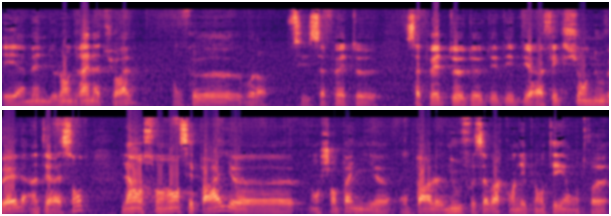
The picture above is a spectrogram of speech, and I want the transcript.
et amènent de l'engrais naturel. Donc voilà, ça peut être, ça peut être de- de- de- des réflexions nouvelles, intéressantes. Là en ce moment c'est pareil, euh, en Champagne euh, on parle, nous il faut savoir qu'on est planté entre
